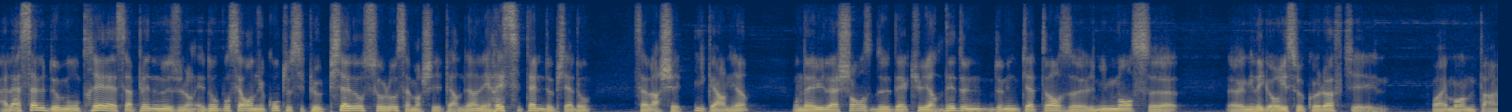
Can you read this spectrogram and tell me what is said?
à la salle de montrer sa pleine mesure? Et donc, on s'est rendu compte aussi que le piano solo, ça marchait hyper bien. Les récitals de piano, ça marchait hyper bien. On a eu la chance d'accueillir dès de- 2014 euh, l'immense euh, euh, Sokolov, qui est vraiment enfin,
